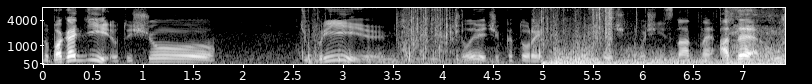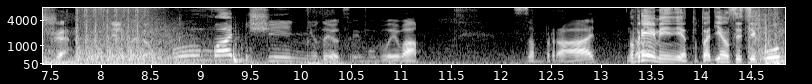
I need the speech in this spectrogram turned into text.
Ну погоди, тут еще Дюбри, человечек, который очень-очень знатный. АД уже этом ну, матче. Не удается ему Глейва забрать. Но Да. времени нет, тут 11 секунд.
